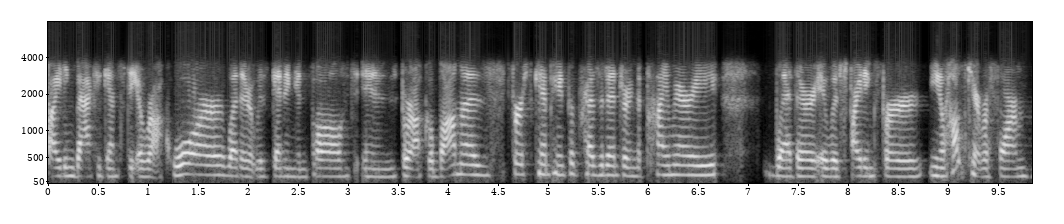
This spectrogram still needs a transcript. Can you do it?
fighting back against the Iraq War, whether it was getting involved in Barack Obama's first campaign for president during the primary whether it was fighting for you know healthcare reform,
